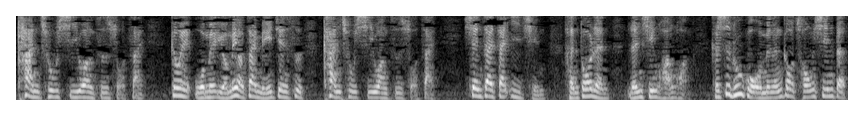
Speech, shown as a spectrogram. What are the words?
看出希望之所在。各位，我们有没有在每一件事看出希望之所在？现在在疫情，很多人人心惶惶，可是如果我们能够重新的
